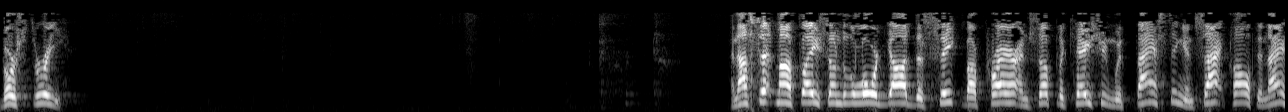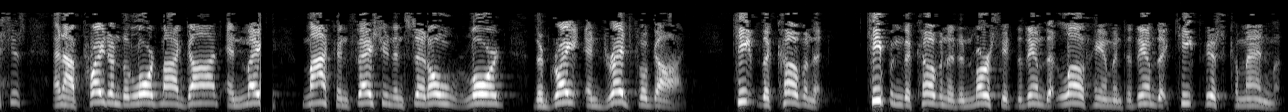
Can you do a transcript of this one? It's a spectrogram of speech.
verse 3. And I set my face unto the Lord God to seek by prayer and supplication with fasting and sackcloth and ashes. And I prayed unto the Lord my God and made my confession and said, O Lord, the great and dreadful God, keep the covenant keeping the covenant and mercy to them that love him and to them that keep his commandments.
